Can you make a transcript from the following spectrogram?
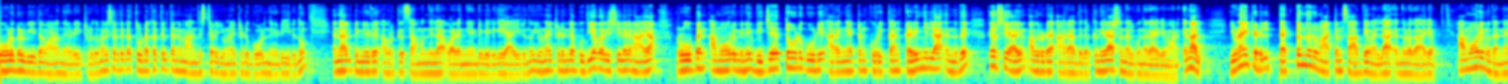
ഗോളുകൾ വീതമാണ് നേടിയിട്ടുള്ളത്. മത്സരത്തിന്റെ തുടക്കത്തിൽ തന്നെ മാഞ്ചസ്റ്റർ യുണൈറ്റഡ് ഗോൾ നേടിയിരുന്നു. എന്നാൽ പിന്നീട് അവർക്ക് സമനില വഴങ്ങേണ്ടി വരികയായിരുന്നു. യുണൈറ്റഡിന്റെ പുതിയ പരിശീലകനായ റൂബൻ അമോറിമിന് വിജയത്തോടുകൂടി അരങ്ങേറ്റം കുറിക്കാൻ കഴിഞ്ഞില്ല എന്നത് തീർച്ചയായും അവരുടെ ആരാധകർക്ക് നിരാശ നൽകുന്ന കാര്യമാണ്. എന്നാൽ യുണൈറ്റഡിൽ പെട്ടെന്നൊരു മാറ്റം സാധ്യമല്ല എന്നുള്ള കാര്യം അമോറിമ് തന്നെ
